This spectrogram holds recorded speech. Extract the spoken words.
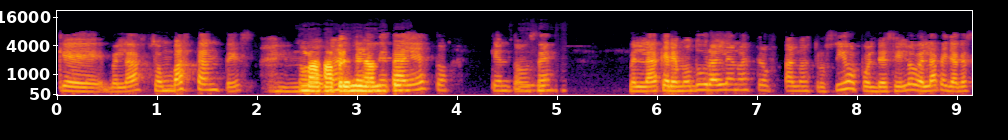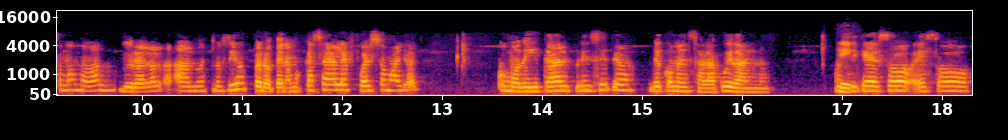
que, ¿verdad? Son bastantes. No Más vamos a en detalle esto, que entonces, ¿verdad? Queremos durarle a, nuestro, a nuestros hijos, por decirlo, ¿verdad? Que ya que somos mamás, durarle a, nuestros hijos, pero tenemos que hacer el esfuerzo mayor, como dijiste al principio, de comenzar a cuidarnos. Así que eso, eso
